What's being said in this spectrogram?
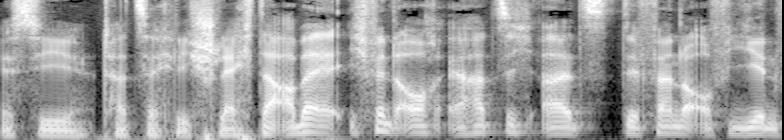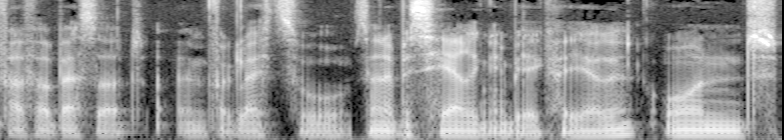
ist sie tatsächlich schlechter. Aber ich finde auch, er hat sich als Defender auf jeden Fall verbessert im Vergleich zu seiner bisherigen NBA-Karriere. Und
